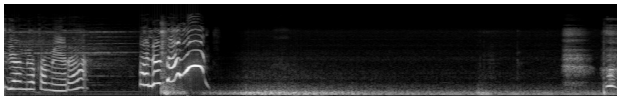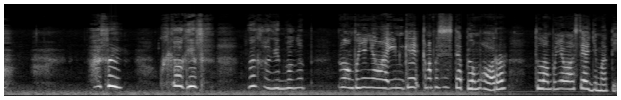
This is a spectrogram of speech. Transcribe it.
terus dia ambil kamera. Ada tangan asli gue kaget. Gue kaget banget. Lampunya nyalain kayak kenapa sih setiap film horor tuh lampunya pasti aja mati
